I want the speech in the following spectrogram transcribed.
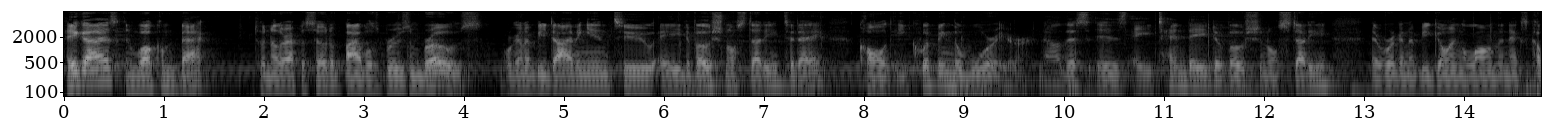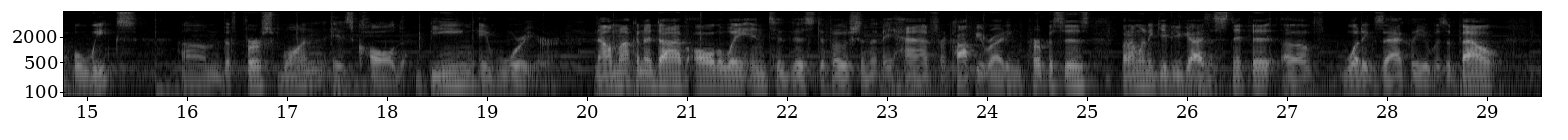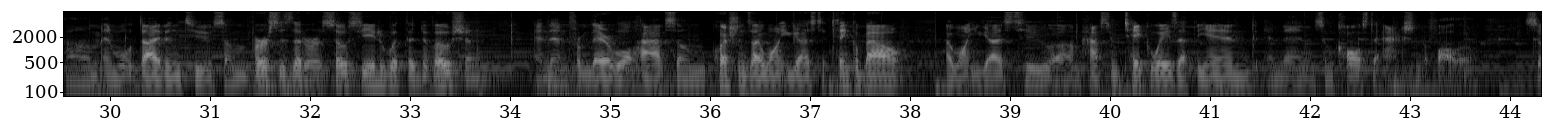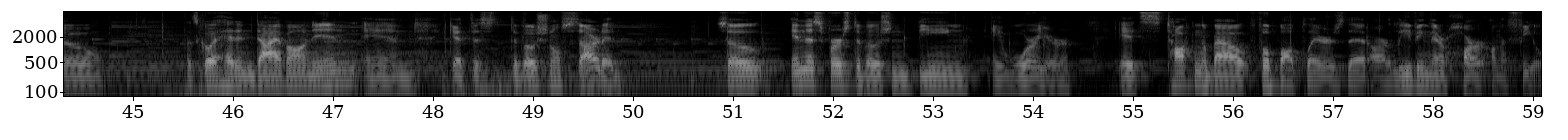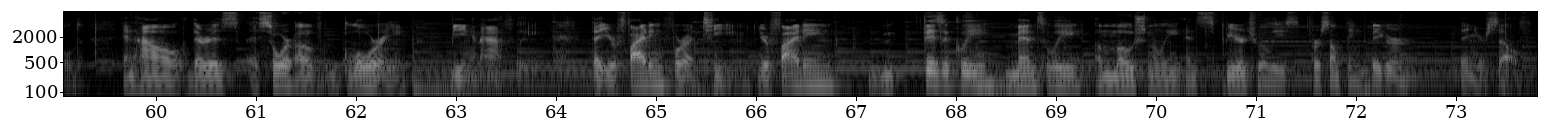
Hey guys, and welcome back to another episode of Bibles, Brews, and Bros. We're going to be diving into a devotional study today called Equipping the Warrior. Now, this is a 10 day devotional study that we're going to be going along the next couple weeks. Um, the first one is called Being a Warrior. Now, I'm not going to dive all the way into this devotion that they had for copywriting purposes, but I'm going to give you guys a snippet of what exactly it was about, um, and we'll dive into some verses that are associated with the devotion. And then from there, we'll have some questions I want you guys to think about. I want you guys to um, have some takeaways at the end, and then some calls to action to follow. So, let's go ahead and dive on in and get this devotional started. So, in this first devotion, being a warrior, it's talking about football players that are leaving their heart on the field and how there is a sort of glory being an athlete, that you're fighting for a team. You're fighting physically, mentally, emotionally, and spiritually for something bigger than yourself.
